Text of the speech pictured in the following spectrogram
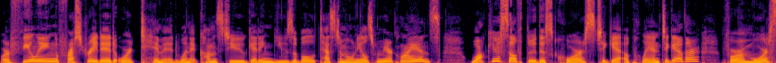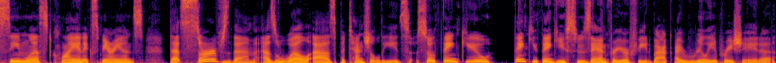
or feeling frustrated or timid when it comes to getting usable testimonials from your clients, walk yourself through this course to get a plan together for a more seamless client experience that serves them as well as potential leads. So, thank you. Thank you, thank you, Suzanne, for your feedback. I really appreciate it.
